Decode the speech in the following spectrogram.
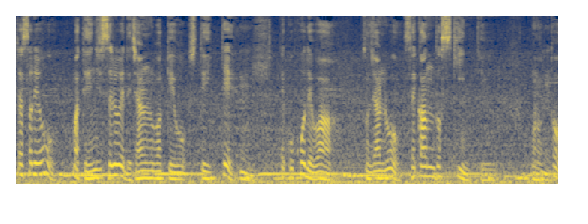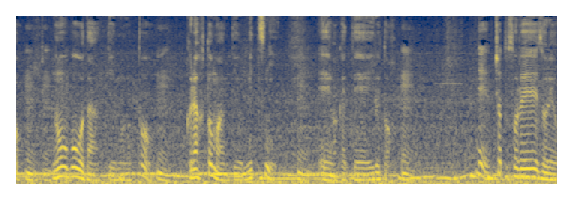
じゃあそれを、まあ、展示する上でジャンル分けをしていて、うん。でここではそのジャンルをセカンドスキンっていうものと、ノーボーダーっていうものと、うん。クラフトマンっていう3つに、うん。えー分けていると。うん。でちょっとそれぞれを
